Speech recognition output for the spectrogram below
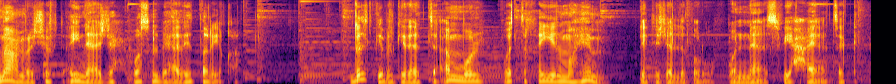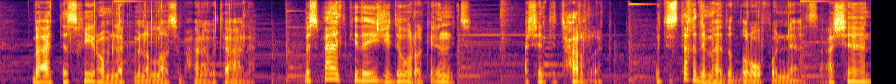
ما عمري شفت أي ناجح وصل بهذه الطريقة. قلت قبل كذا التأمل والتخيل مهم لتجلي الظروف والناس في حياتك. بعد تسخيرهم لك من الله سبحانه وتعالى. بس بعد كذا يجي دورك أنت عشان تتحرك وتستخدم هذه الظروف والناس عشان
